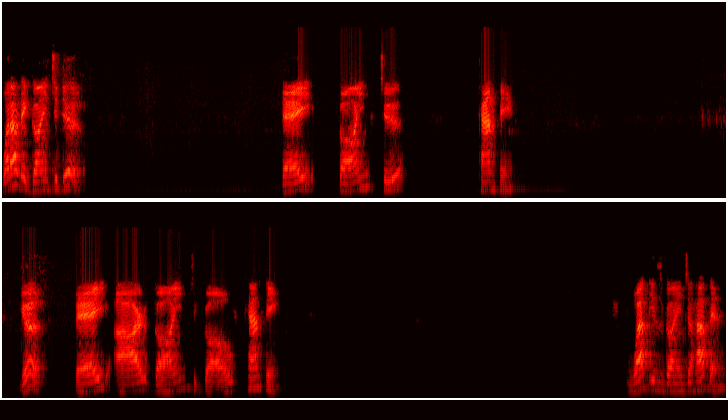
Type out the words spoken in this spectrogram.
What are they going to do? They going to camping. Good. They are going to go camping. What is going to happen?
